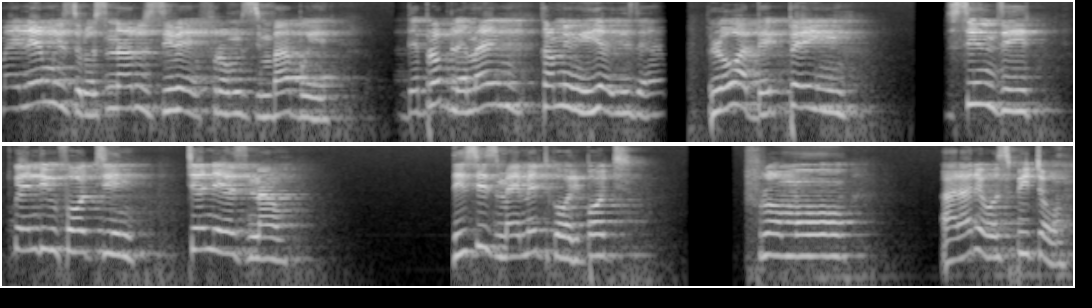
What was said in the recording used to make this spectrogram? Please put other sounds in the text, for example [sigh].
My name is Rosina Ruzive from Zimbabwe. The problem I'm coming here is uh, lower back pain since 2014, 10 years now. This is my medical report from uh, Harare Hospital.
